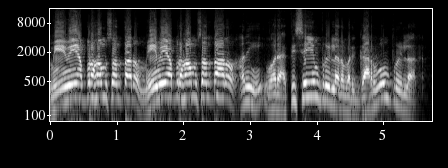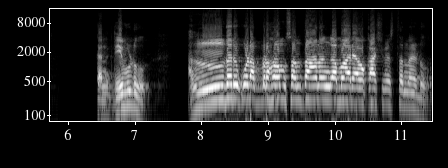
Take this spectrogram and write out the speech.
మేమే అబ్రహాం సంతానం మేమే అబ్రహాం సంతానం అని వారి అతిశయం ప్రియులారు వారి గర్వం ప్రియులారు కానీ దేవుడు అందరూ కూడా అబ్రహాం సంతానంగా మారే అవకాశం ఇస్తున్నాడు.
